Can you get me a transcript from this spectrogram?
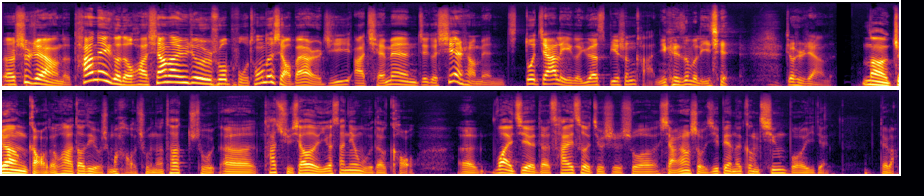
呃，是这样的，它那个的话，相当于就是说普通的小白耳机啊，前面这个线上面多加了一个 USB 声卡，你可以这么理解，就是这样的。那这样搞的话，到底有什么好处呢？它主呃，它取消了一个三点五的口，呃，外界的猜测就是说想让手机变得更轻薄一点，对吧？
